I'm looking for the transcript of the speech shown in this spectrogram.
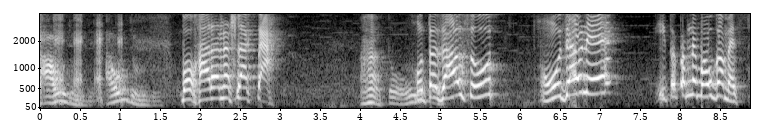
આવું જોઈએ આવું જોઈએ. બહુ સારા નથી લાગતા. હા તો હું હું તો જાઉં છું. હું જાઉં ને એ તો તમને બહુ ગમે છે.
